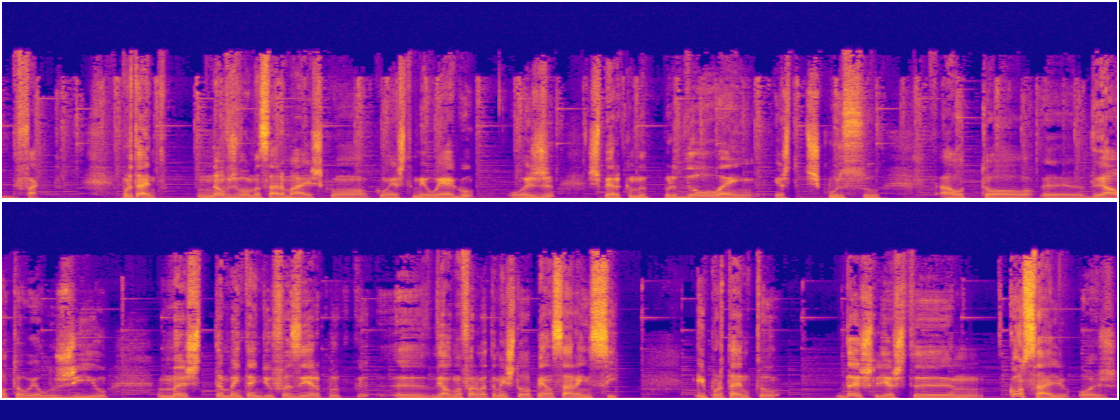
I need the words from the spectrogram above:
de facto. Portanto, não vos vou amassar mais com, com este meu ego hoje. Espero que me perdoem este discurso auto, eh, de autoelogio, mas também tenho de o fazer porque, eh, de alguma forma, também estou a pensar em si. E, portanto, deixo-lhe este hum, conselho hoje.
